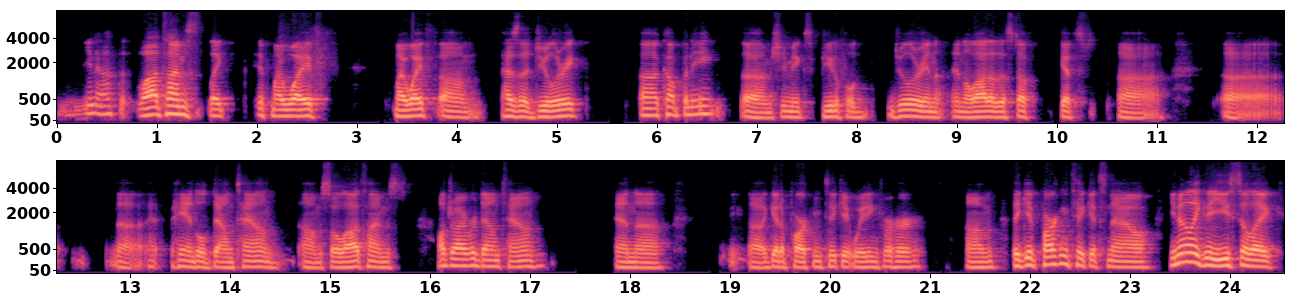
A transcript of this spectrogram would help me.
you know, a lot of times, like if my wife, my wife um, has a jewelry uh, company. Um, she makes beautiful jewelry, and, and a lot of the stuff gets uh, uh, uh, handled downtown. Um, so a lot of times I'll drive her downtown and uh, uh, get a parking ticket waiting for her. Um, they give parking tickets now. You know, like they used to like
